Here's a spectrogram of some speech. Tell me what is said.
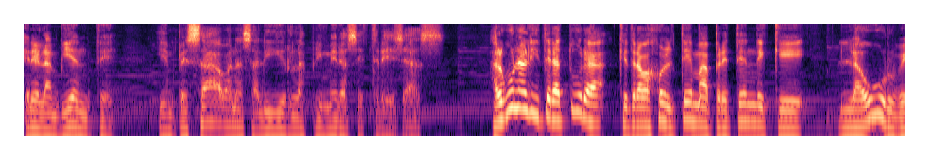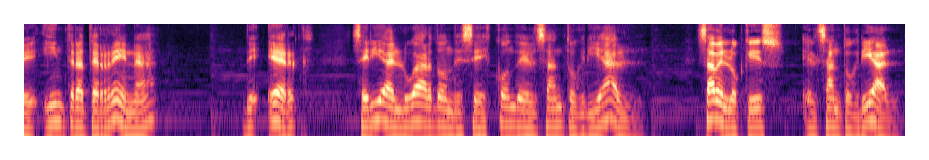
en el ambiente y empezaban a salir las primeras estrellas. Alguna literatura que trabajó el tema pretende que la urbe intraterrena de Erx sería el lugar donde se esconde el Santo Grial. ¿Saben lo que es el Santo Grial?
